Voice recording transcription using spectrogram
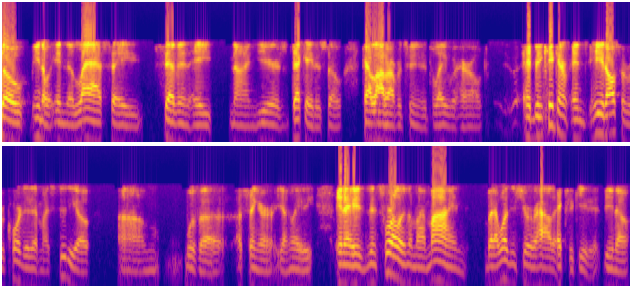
So you know, in the last say seven, eight, nine years, decade or so, got a lot of opportunity to play with Harold. Had been kicking, and he had also recorded at my studio um, with a, a singer, young lady, and it had been swirling in my mind, but I wasn't sure how to execute it, you know.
